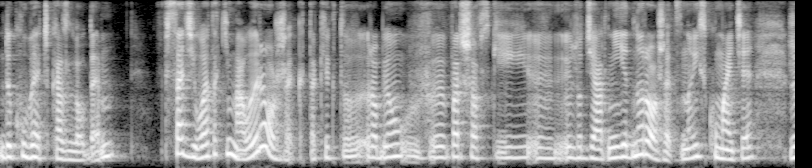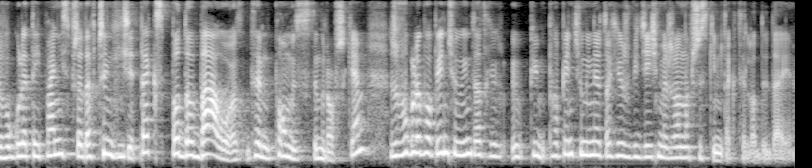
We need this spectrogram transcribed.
do kubeczka z lodem wsadziła taki mały rożek, tak jak to robią w warszawskiej y, lodziarni jednorożec. No i skumajcie, że w ogóle tej pani sprzedawczyni się tak spodobało ten pomysł z tym rożkiem, że w ogóle po pięciu minutach, po pięciu minutach już widzieliśmy, że ona wszystkim tak te lody daje.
